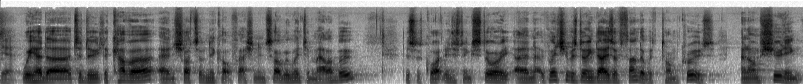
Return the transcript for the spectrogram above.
Yeah. We had uh, to do the cover and shots of Nicole Fashion inside. We went to Malibu. This was quite an interesting story. And when she was doing Days of Thunder with Tom Cruise, and I'm shooting,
